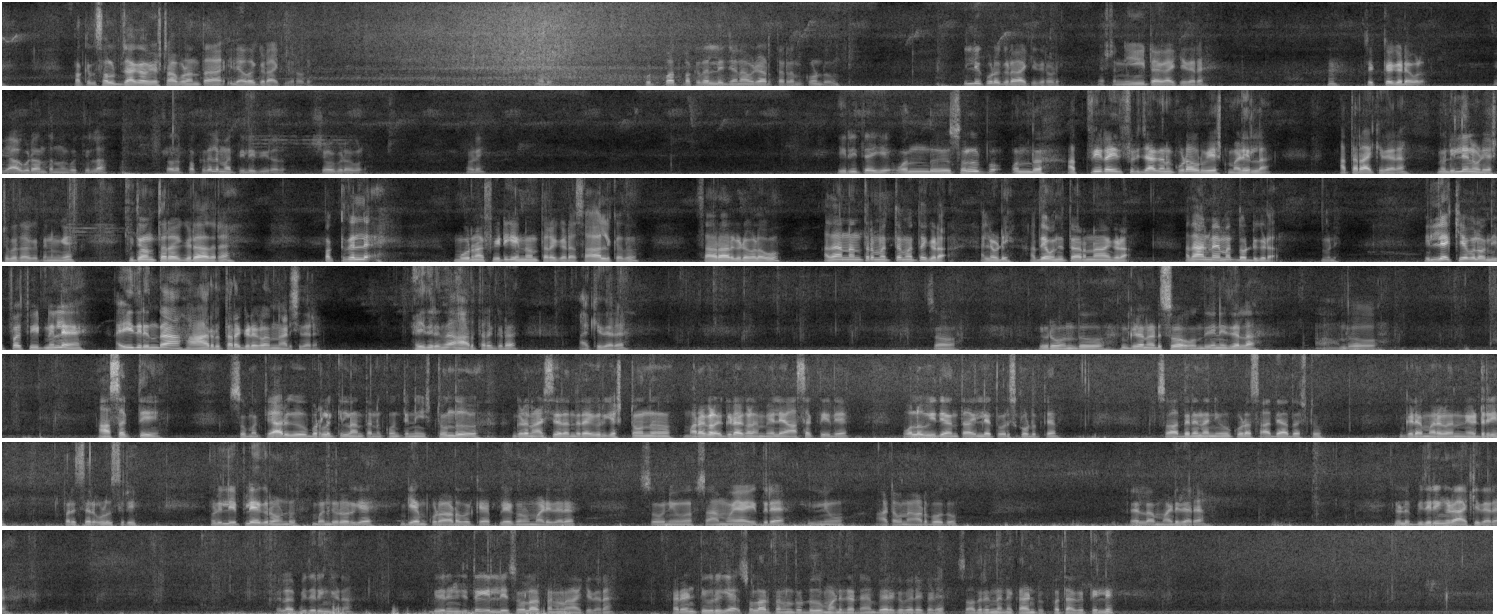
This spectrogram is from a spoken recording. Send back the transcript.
ಪಕ್ಕದ ಸ್ವಲ್ಪ ಜಾಗ ವೇಸ್ಟ್ ಆಗ್ಬಿಡಂತ ಇಲ್ಲಿ ಯಾವುದೋ ಗಿಡ ಹಾಕಿದ್ದಾರೆ ನೋಡಿ. ನೋಡಿ ಫುಟ್ಪಾತ್ ಪಕ್ಕದಲ್ಲಿ ಜನ ಓಡಾಡ್ತಾರೆ ಅಂದ್ಕೊಂಡು ಇಲ್ಲಿ ಕೂಡ ಗಿಡ ಹಾಕಿದ್ದಾರೆ ನೋಡಿ. ಎಷ್ಟು ನೀಟಾಗಿ ಹಾಕಿದ್ದಾರೆ ಚಿಕ್ಕ ಗಿಡಗಳು. ಯಾವ ಗಿಡ ಅಂತ ನನಗೆ ಗೊತ್ತಿಲ್ಲ. ಸೊ ಅದ್ರ ಪಕ್ಕದಲ್ಲೇ ಮತ್ತೆ ಇಲ್ಲಿ ಇರೋದು, ಶೋ ಗಿಡಗಳು. ನೋಡಿ. ಈ ರೀತಿಯಾಗಿ ಒಂದು ಸ್ವಲ್ಪ ಒಂದು ಹತ್ತು ಫೀಟ್ ಐದು ಫೀಟ್ ಜಾಗನೂ ಕೂಡ ಅವರು ವೇಸ್ಟ್ ಮಾಡಿಲ್ಲ. ಆ ಥರ ಹಾಕಿದ್ದಾರೆ. ನೋಡಿ, ಇಲ್ಲೇ ನೋಡಿ, ಎಷ್ಟು ಗೊತ್ತಾಗುತ್ತೆ ನಿಮಗೆ. ಇದೊಂದು ಗಿಡ ಆದರೆ ಪಕ್ಕದಲ್ಲೇ ಮೂರು ನಾಲ್ಕು ಫೀಟಿಗೆ ಇನ್ನೊಂದು ಥರ ಗಿಡ, ಸಾಲ್ಕದು. ಸಾವಿರಾರು ಗಿಡಗಳವು. ಅದಾದ ನಂತರ ಮತ್ತೆ ಮತ್ತೆ ಗಿಡ. ಅಲ್ಲಿ ನೋಡಿ, ಅದೇ ಒಂದು ಥರನ ಗಿಡ. ಅದಾದಮೇಲೆ ಮತ್ತೆ ದೊಡ್ಡ ಗಿಡ. ನೋಡಿ, ಇಲ್ಲೇ ಕೇವಲ ಒಂದು ಇಪ್ಪತ್ತು ಫೀಟ್ನಲ್ಲೇ ಐದರಿಂದ ಆರು ಥರ ಗಿಡಗಳನ್ನು ನಾಡಿಸಿದ್ದಾರೆ ಐದರಿಂದ ಆರು ಥರ ಗಿಡ ಹಾಕಿದ್ದಾರೆ. ಸೊ ಇವರು ಒಂದು ಗಿಡ ನಡೆಸೋ ಒಂದು ಏನಿದೆಯಲ್ಲ ಒಂದು ಆಸಕ್ತಿ. ಸೊ ಮತ್ತು ಯಾರಿಗೂ ಬರಲಿಕ್ಕಿಲ್ಲ ಅಂತ ಅನ್ಕೊತೀನಿ. ಇಷ್ಟೊಂದು ಗಿಡ ನಡೆಸಿದ್ರೆ ಅಂದರೆ ಇವ್ರಿಗೆ ಎಷ್ಟೊಂದು ಮರಗಳ, ಗಿಡಗಳ ಮೇಲೆ ಆಸಕ್ತಿ ಇದೆ, ಒಲವು ಇದೆ ಅಂತ ಇಲ್ಲೇ ತೋರಿಸ್ಕೊಡುತ್ತೆ. ಸೊ ಅದರಿಂದ ನೀವು ಕೂಡ ಸಾಧ್ಯ ಆದಷ್ಟು ಗಿಡ ಮರಗಳನ್ನು ನೆಡ್ರಿ, ಪರಿಸರ ಉಳಿಸ್ರಿ. ನೋಡಿ, ಇಲ್ಲಿ ಪ್ಲೇ ಗ್ರೌಂಡು ಬಂದಿರೋರಿಗೆ ಗೇಮ್ ಕೂಡ ಆಡೋದಕ್ಕೆ ಪ್ಲೇ ಗ್ರೌಂಡ್ ಮಾಡಿದ್ದಾರೆ. ಸೊ ನೀವು ಸಮಯ ಇದ್ದರೆ ಇಲ್ಲಿ ನೀವು ಆಟವನ್ನು ಆಡ್ಬೋದು. ಎಲ್ಲ ಮಾಡಿದ್ದಾರೆ. ಇಲ್ಲಿ ಬಿದಿರಿನ ಗಿಡ ಹಾಕಿದ್ದಾರೆ. ಎಲ್ಲ ಬಿದಿರಿನ ಗಿಡ. ಬಿದಿರಿನ ಜೊತೆಗೆ ಇಲ್ಲಿ ಸೋಲಾರ್ ಪ್ಯಾನಲ್ ಹಾಕಿದ್ದಾರೆ. ಕರೆಂಟ್ ಇವರಿಗೆ ಸೋಲಾರ್ ಪ್ಯಾನಲ್ ದೊಡ್ಡದು ಮಾಡಿದ್ದಾರೆ ಬೇರೆ ಬೇರೆ ಕಡೆ. ಸೊ ಅದರಿಂದನೇ ಕರೆಂಟ್ ಉತ್ಪತ್ತಿ ಆಗುತ್ತೆ ಇಲ್ಲಿ.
